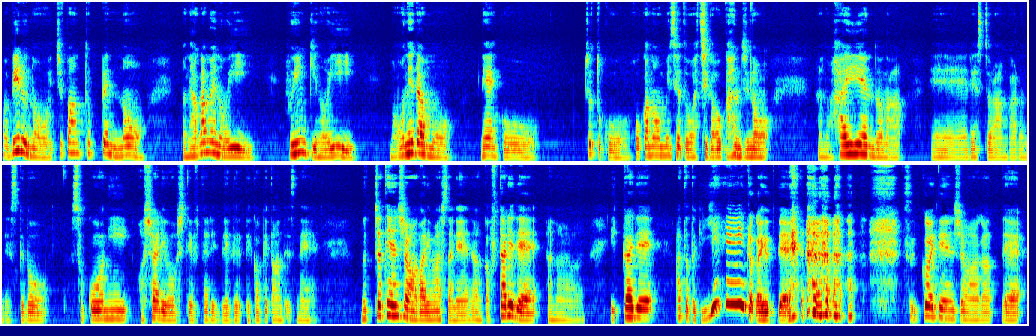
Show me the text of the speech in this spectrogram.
う、ま、ビルの一番とっぺんの、ま、眺めのいい雰囲気のいい、ま、お値段もねこうちょっとこう他のお店とは違う感じのあのハイエンドな、えー、レストランがあるんですけどそこにおしゃれをして2人で出かけたんですね。むっちゃテンション上がりましたね。なんか2人であの1階で会った時、イエーイとか言って すっごいテンション上がって、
